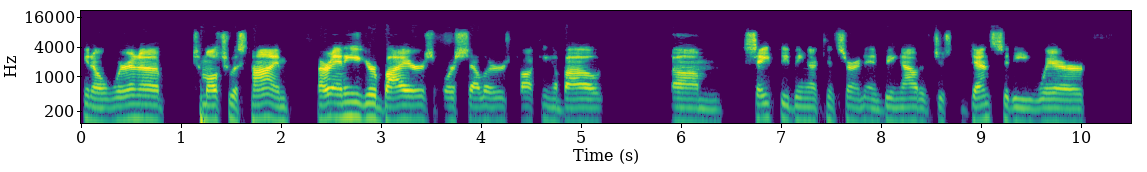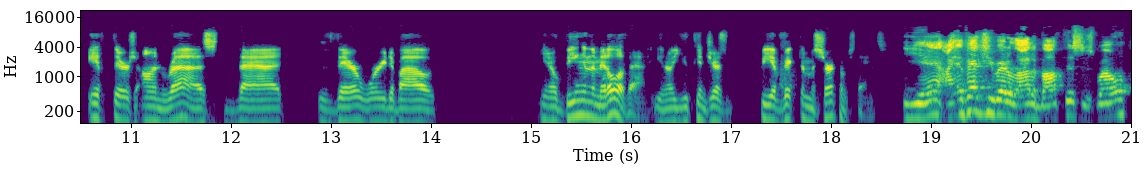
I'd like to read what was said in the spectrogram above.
you know, we're in a tumultuous time. Are any of your buyers or sellers talking about um, safety being a concern and being out of just density where if there's unrest that they're worried about you know being in the middle of that you know you can just be a victim of circumstance Yeah, I've actually read a lot about this as well.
